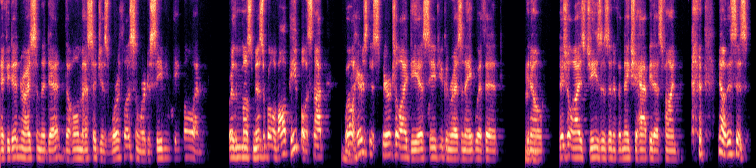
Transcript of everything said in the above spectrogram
And if he didn't rise from the dead, the whole message is worthless and we're deceiving people and we're the most miserable of all people. It's not, well, here's this spiritual idea, see if you can resonate with it. You mm-hmm. know, visualize Jesus, and if it makes you happy, that's fine. no, this is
